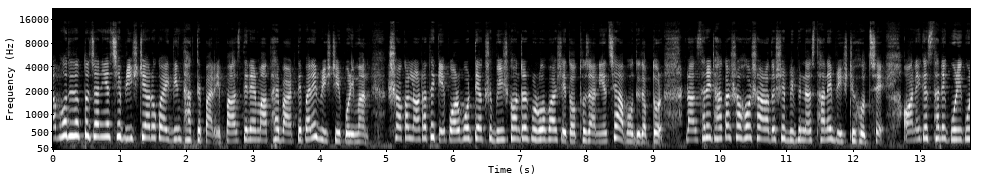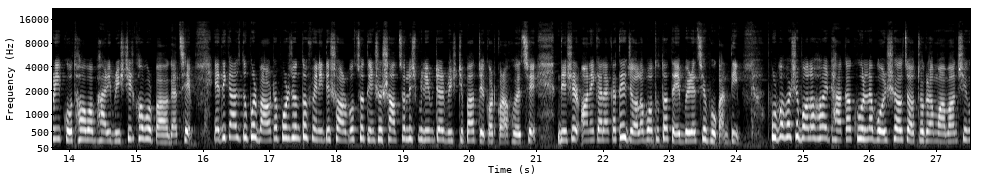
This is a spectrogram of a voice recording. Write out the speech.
আবহাওয়া অধিদপ্তর জানিয়েছে, বৃষ্টি আরও কয়েকদিন থাকতে পারে। পাঁচ দিনের মাথায় বাড়তে পারে বৃষ্টির পরিমাণ। সকাল নটা থেকে পরবর্তী একশো বিশ ঘণ্টার পূর্বাভাস এ তথ্য জানিয়েছে আবহাওয়া অধিদপ্তর। রাজধানী ঢাকা সহ সারা দেশের বিভিন্ন স্থানে বৃষ্টি হচ্ছে। অনেক স্থানে গুড়ি গুড়ি, কোথাও বা ভারী বৃষ্টির খবর পাওয়া গেছে। এদিকে আজ দুপুর বারোটা পর্যন্ত ফেনীতে সর্বোচ্চ তিনশো সাতচল্লিশ মিলিমিটার বৃষ্টিপাত রেকর্ড করা হয়েছে। দেশের অনেক এলাকাতেই জলবদ্ধতাতে বেড়েছে ভোগান্তি। পূর্বাভাসে বলা হয়, ঢাকা, খুলনা, বরিশাল, চট্টগ্রাম, ময়মনসিংহ,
